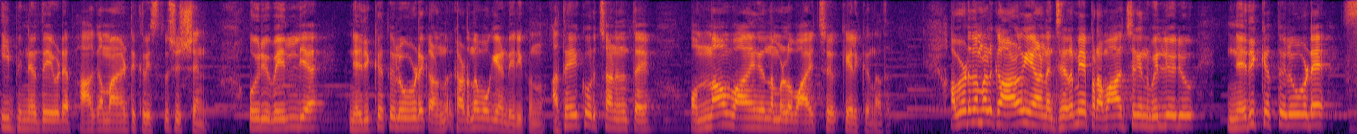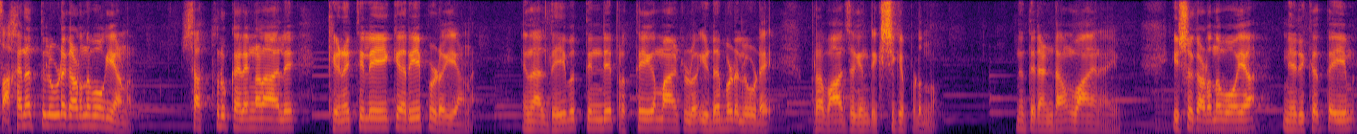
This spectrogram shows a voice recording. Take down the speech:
ഈ ഭിന്നതയുടെ ഭാഗമായിട്ട് ക്രിസ്തു ശിഷ്യൻ ഒരു വലിയ ഞെരുക്കത്തിലൂടെ കടന്നു കടന്നു പോകേണ്ടിയിരിക്കുന്നു അതേക്കുറിച്ചാണ് ഇന്നത്തെ ഒന്നാം വായനയിൽ നമ്മൾ വായിച്ച് കേൾക്കുന്നത്. അവിടെ നമ്മൾ കാണുകയാണ് ജെറമിയ പ്രവാചകൻ വലിയൊരു ഞെരുക്കത്തിലൂടെ സഹനത്തിലൂടെ കടന്നു പോവുകയാണ്. ശത്രുക്കരങ്ങളാൽ കിണറ്റിലേക്ക് എറിയപ്പെടുകയാണ്. എന്നാൽ ദൈവത്തിന്റെ പ്രത്യേകമായിട്ടുള്ള ഇടപെടലൂടെ പ്രവാചകൻ രക്ഷിക്കപ്പെടുന്നു. ഇന്നത്തെ രണ്ടാം വായനയും ഈശോ കടന്നുപോയ ഞെരുക്കത്തെയും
